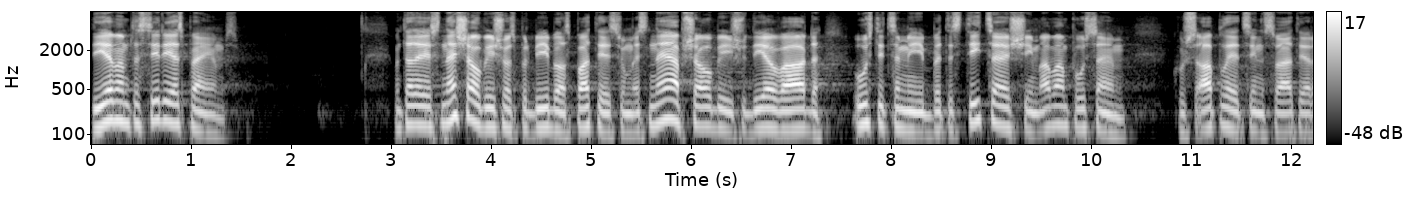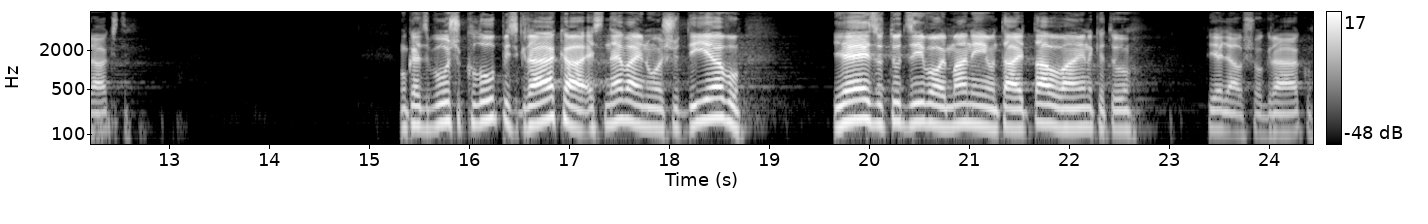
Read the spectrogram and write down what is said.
Dievam tas ir iespējams. Un tādēļ es nešaubīšos par Bībeles patiesumu, es neapšaubīšu Dieva vārda uzticamību, bet es ticēšu šīm abām pusēm, kuras apliecina svētie raksti. Un, kad es būšu klupis grēkā, es nevainošu Dievu. Jēzu, tu dzīvoji manī, un tā ir tava vaina, ka tu pieļāvi šo grēku.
